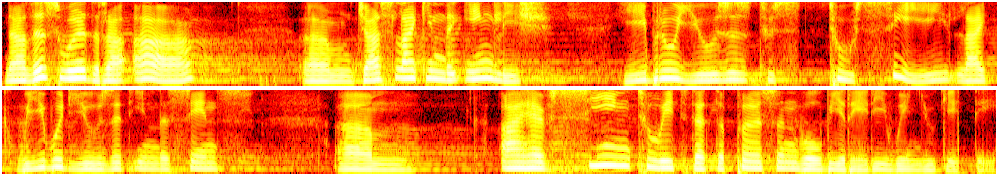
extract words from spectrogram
Now, this word ra'ah, um, just like in the English, Hebrew uses to, to see like we would use it in the sense, um, I have seen to it that the person will be ready when you get there.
